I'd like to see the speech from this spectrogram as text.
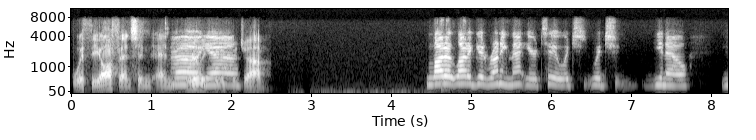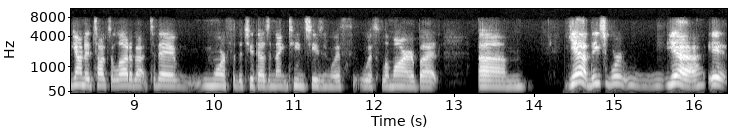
with the offense, and and oh, really yeah. did a good job. A lot of lot of good running that year too, which which you know Yanda talked a lot about today, more for the 2019 season with with Lamar, but um, yeah, these were yeah, it,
